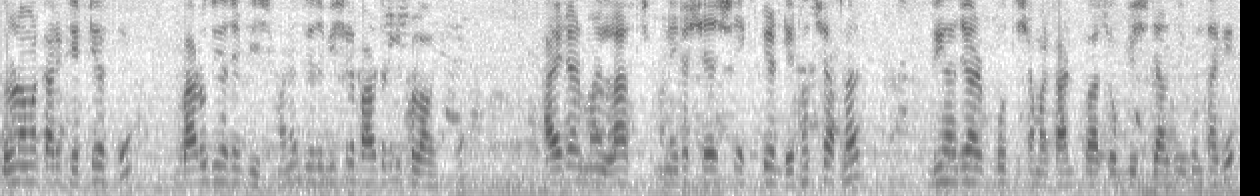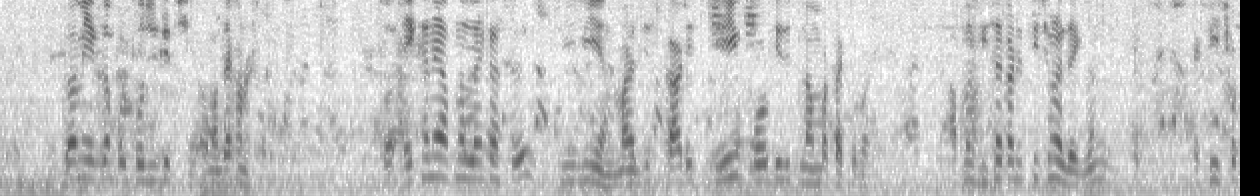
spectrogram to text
ধরুন আমার কার্ডের ডেটটি আছে বারো দুই হাজার বিশ মানে দুই হাজার বিশ সালে বারো তারিখে খোলা হয়েছে। আর এটার মানে লাস্ট মানে এটা শেষ এক্সপায়ার ডেট হচ্ছে আপনার দুই হাজার পঁচিশ, আমার কার্ড বা চব্বিশ যার যেরকম থাকে। তো আমি এক্সাম্পল পঁচিশ দিচ্ছি আমার দেখানোর সাথে। তো এখানে আপনার লেখা আছে সিবিএন মানে this card is three four digit number থাকতে পারে। আপনার ভিসা কার্ডের পিছনে দেখবেন একটি ছোট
